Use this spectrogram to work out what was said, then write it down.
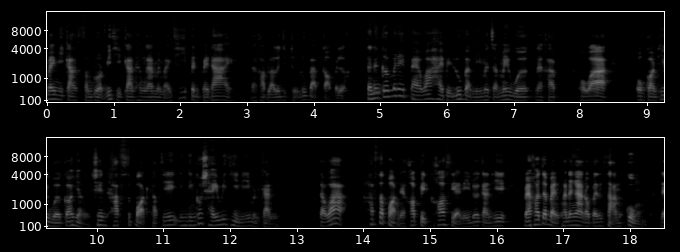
ไม่มีการสำรวจวิธีการทำงานใหม่ ๆ ที่เป็นไปได้นะครับแล้วเรายึดถือรูปแบบเก่าเป็นหลัก แต่นั่นก็ไม่ได้แปลว่าไฮบริดรูปแบบนี้มันจะไม่ work นะครับ เพราะว่าองค์กรที่ work ก็อย่างเช่น HubSpot ครับที่จริงๆ ก็ใช้วิธีนี้เหมือนกัน แต่ว่า HubSpot เนี่ยเขาปิดข้อเสียนี้ด้วยการที่แม้เขาจะแบ่งพนักงานออกเป็น 3 กลุ่ม ใน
